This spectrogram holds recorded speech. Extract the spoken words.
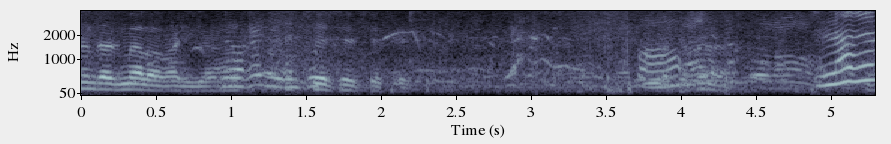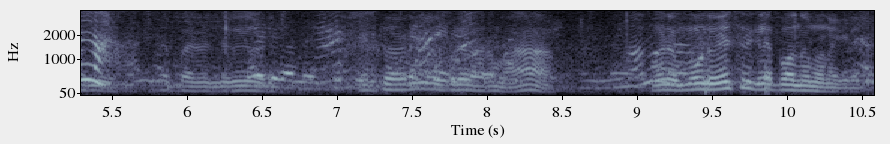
வந்து அது மேலே வாடிங்க சரி சரி சரி சரி. வருமா. ஒரு மூணு இப்போ வந்து நினைக்கிறேன்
